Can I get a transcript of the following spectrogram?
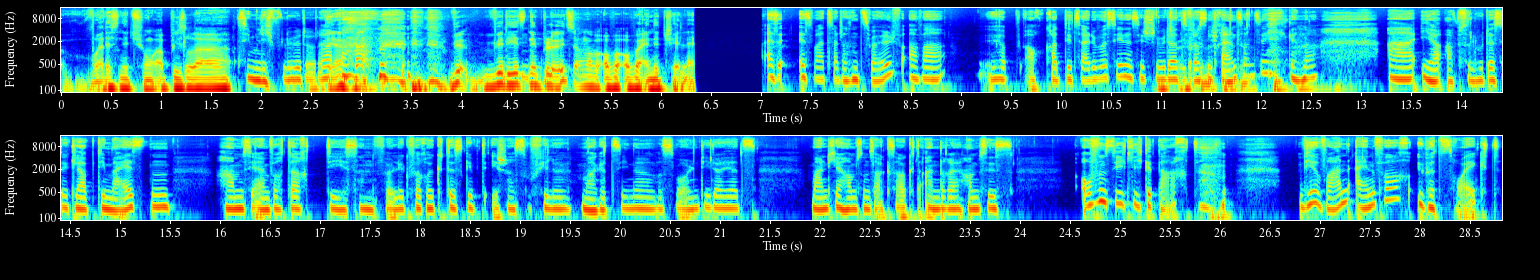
War das nicht schon ein bisschen... Äh, Ziemlich blöd, oder? Ja, würde ich jetzt nicht blöd sagen, aber, aber, aber eine Challenge. Also es war 2012, aber ich habe auch gerade die Zeit übersehen, es ist schon wieder 2023, genau. Äh, ja, absolut. Also ich glaube, die meisten haben sie einfach gedacht, die sind völlig verrückt, es gibt eh schon so viele Magazine, was wollen die da jetzt? Manche haben es uns auch gesagt, andere haben es offensichtlich gedacht. Wir waren einfach überzeugt,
